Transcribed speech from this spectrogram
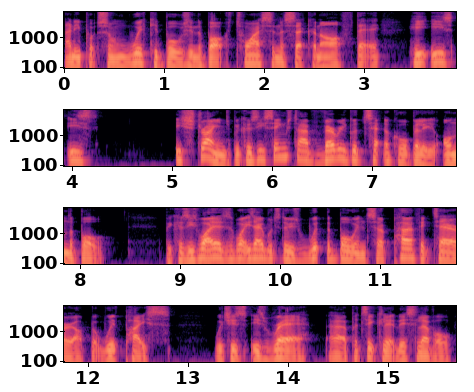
and he put some wicked balls in the box twice in the second half. He, he's he's he's strange because he seems to have very good technical ability on the ball. Because he's what he's able to do is whip the ball into a perfect area, but with pace, which is is rare, uh, particularly at this level.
